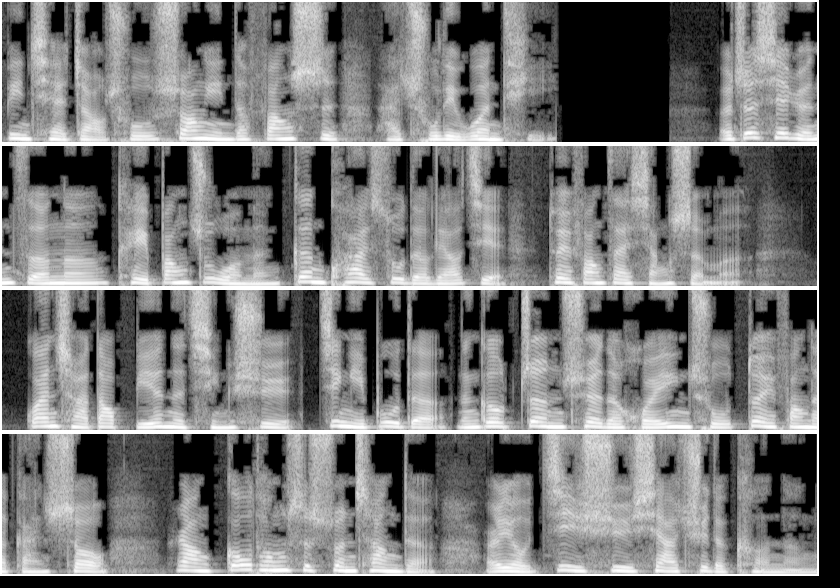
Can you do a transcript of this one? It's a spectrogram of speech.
并且找出双赢的方式来处理问题。而这些原则呢，可以帮助我们更快速地了解对方在想什么，观察到别人的情绪，进一步的能够正确地回应出对方的感受，让沟通是顺畅的，而有继续下去的可能。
